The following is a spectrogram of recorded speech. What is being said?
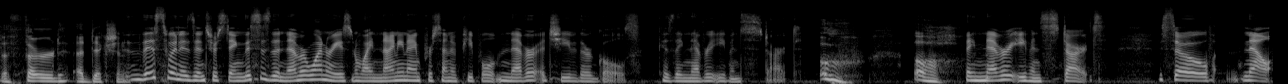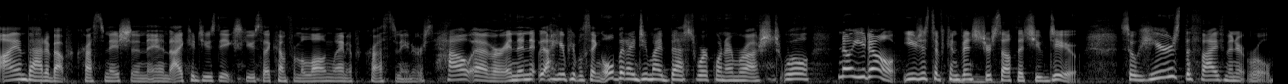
the third addiction. This one is interesting. This is the number one reason why 99% of people never achieve their goals because they never even start. Oh, Oh. They never even start. So now I am bad about procrastination and I could use the excuse I come from a long line of procrastinators. However, and then I hear people saying, oh, but I do my best work when I'm rushed. Well, no, you don't. You just have convinced mm-hmm. yourself that you do. So here's the five minute rule.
